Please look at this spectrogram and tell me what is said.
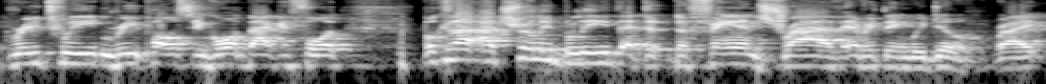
retweeting, reposting, going back and forth, because I, I truly believe that the, the fans drive everything we do, right?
